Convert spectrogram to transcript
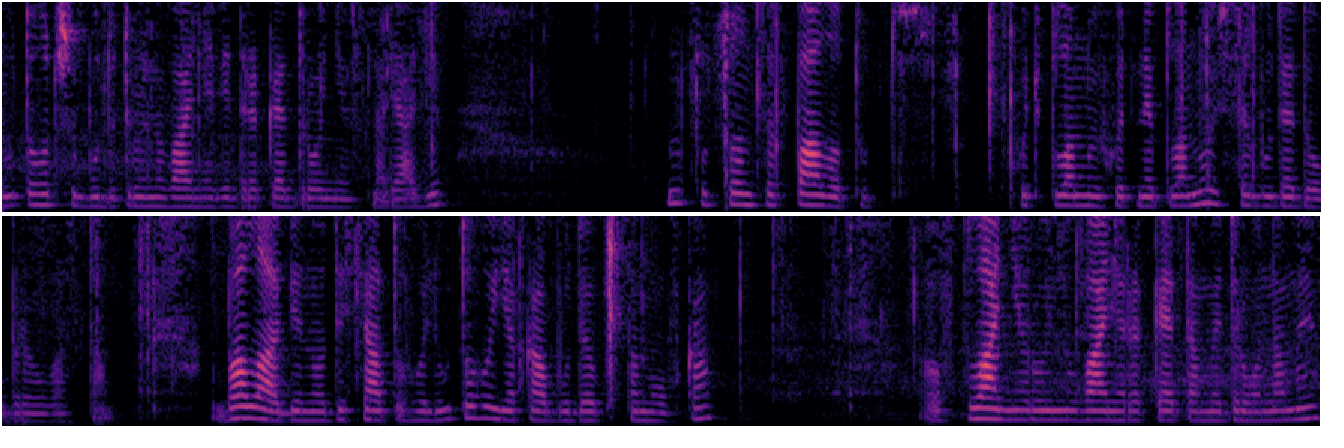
лютого, чи будуть руйнування від ракет, дронів, снарядів. Ну, тут сонце впало, тут хоч плануй, хоч не плануй, все буде добре у вас там. Балабіно 10 лютого, яка буде обстановка в плані руйнувань ракетами, дронами,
